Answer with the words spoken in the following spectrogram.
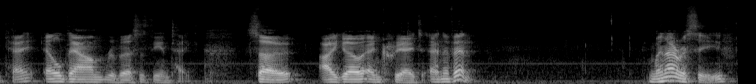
Okay, L down reverses the intake. So I go and create an event. When I receive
